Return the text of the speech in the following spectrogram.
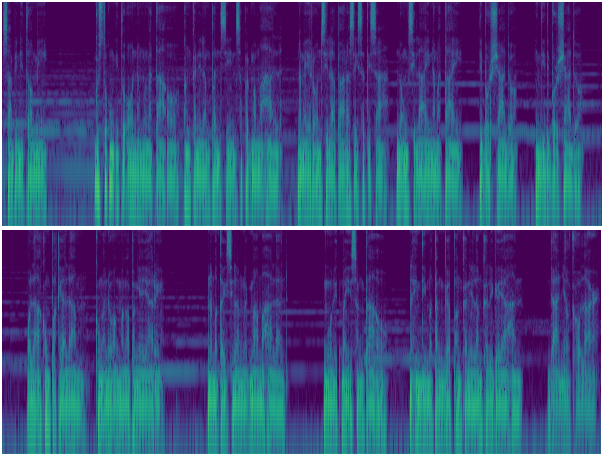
Sabi ni Tommy, gusto kong ituon ng mga tao ang kanilang pansin sa pagmamahal na mayroon sila para sa isa't isa noong sila ay namatay, diborsyado, hindi diborsyado. Wala akong pakialam kung ano ang mga pangyayari. Namatay silang nagmamahalan, ngunit may isang tao na hindi matanggap ang kanilang kaligayahan. Daniel Collar.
